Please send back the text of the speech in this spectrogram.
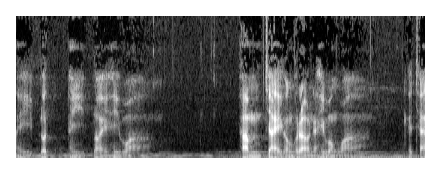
ให้ปลดให้ปล่อยให้วางทำใจของเราเนะให้ว่างว่างนะจ๊ะ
